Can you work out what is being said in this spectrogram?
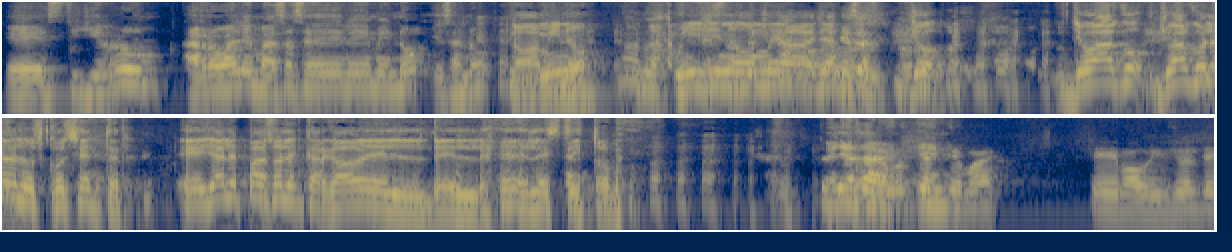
eh, Stigi Room, arroba Lemasa CDLM, no, esa no. No, a mí no. No, no, a mí esa no me vayan. Yo, yo, hago, yo hago la de los call center. Eh, ya le paso al encargado del, del, del este ya saben, en- tema, eh, Mauricio, el de,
